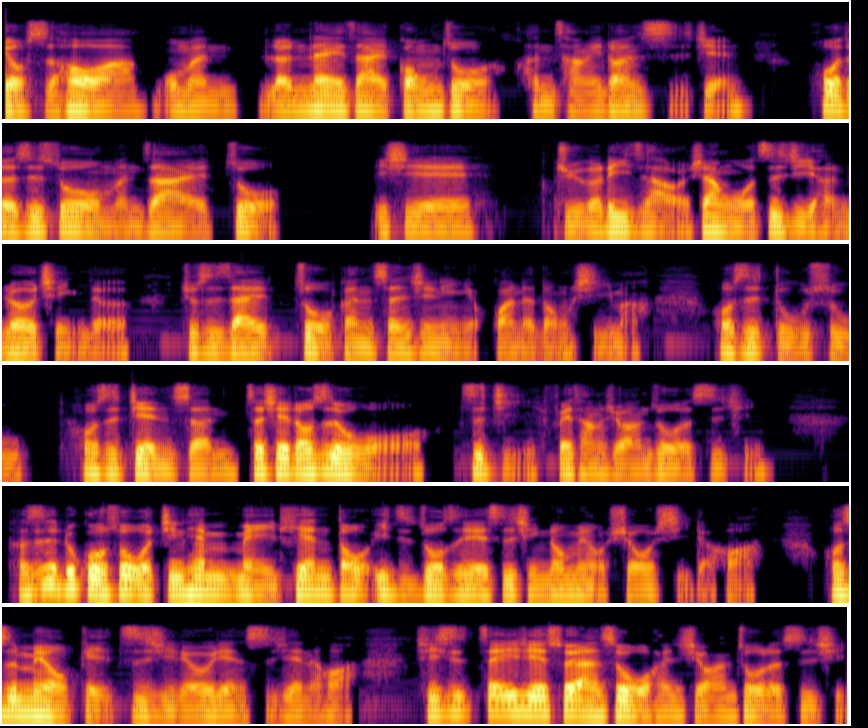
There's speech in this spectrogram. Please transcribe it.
有时候啊，我们人类在工作很长一段时间，或者是说我们在做一些，举个例子好了，像我自己很热情的，就是在做跟身心灵有关的东西嘛，或是读书，或是健身，这些都是我自己非常喜欢做的事情。可是如果说我今天每天都一直做这些事情都没有休息的话，或是没有给自己留一点时间的话，其实这一些虽然是我很喜欢做的事情，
